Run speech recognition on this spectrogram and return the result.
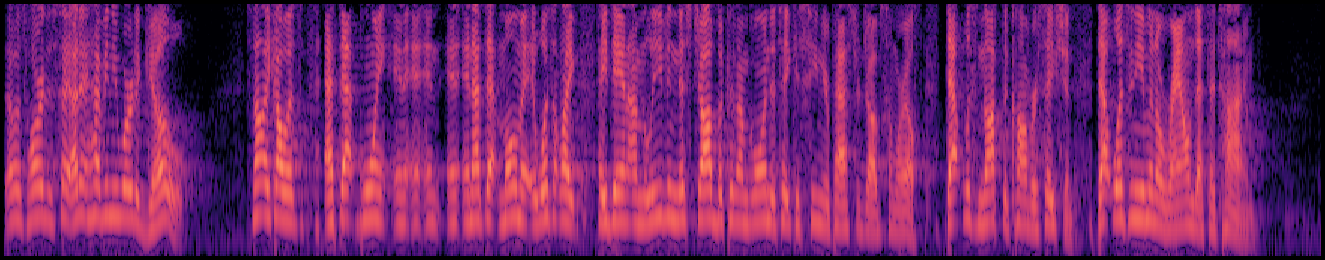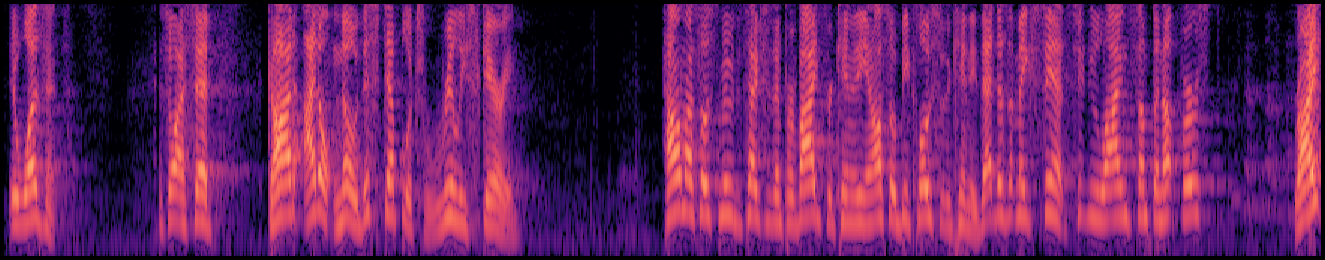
That was hard to say. I didn't have anywhere to go. It's not like I was at that point and, and, and, and, at that moment, it wasn't like, hey, Dan, I'm leaving this job because I'm going to take a senior pastor job somewhere else. That was not the conversation. That wasn't even around at the time. It wasn't. And so I said, God, I don't know. This step looks really scary. How am I supposed to move to Texas and provide for Kennedy and also be closer to Kennedy? That doesn't make sense. Shouldn't you line something up first? Right?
